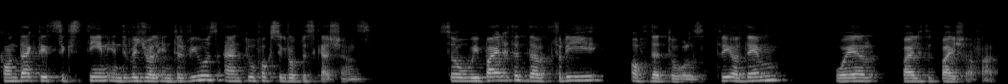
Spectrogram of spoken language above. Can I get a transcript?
conducted 16 individual interviews and two focus group discussions. So we piloted the three of the tools. Three of them were piloted by Shafak.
